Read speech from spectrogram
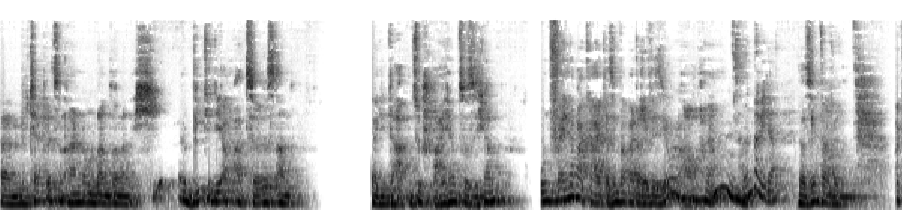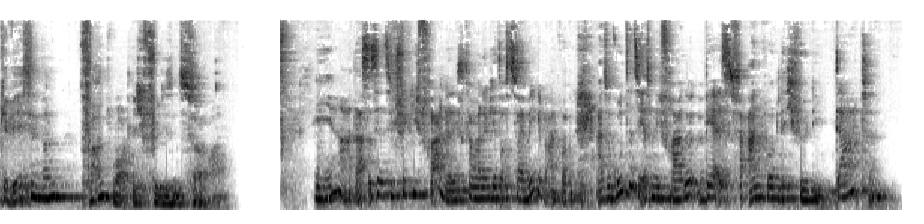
äh, mit Tablets und allem und dann, sondern ich biete dir auch als Service an, ja, die Daten zu speichern, zu sichern. Und Veränderbarkeit, da sind wir bei der Revision auch. Ja? Hm, da sind wir wieder. Da sind wir wieder. Okay, wer ist denn dann verantwortlich für diesen Server? Ja, das ist jetzt die tricky Frage. Das kann man nämlich jetzt auf zwei Wege beantworten. Also grundsätzlich erstmal die Frage, wer ist verantwortlich für die Daten?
